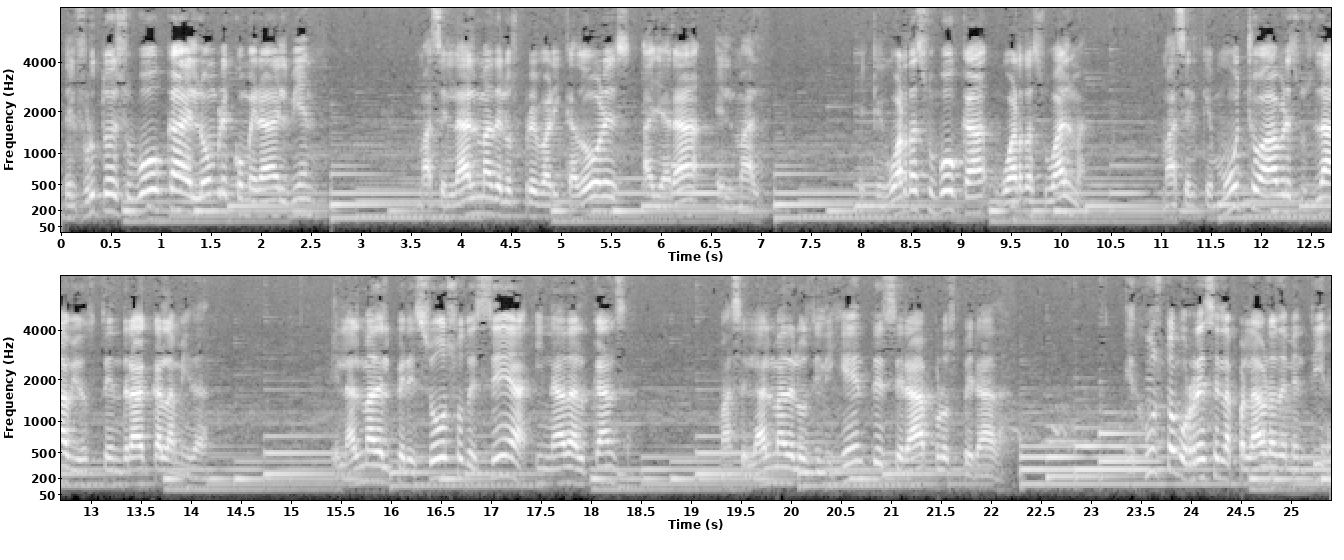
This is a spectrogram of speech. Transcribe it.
Del fruto de su boca el hombre comerá el bien, mas el alma de los prevaricadores hallará el mal. El que guarda su boca guarda su alma, mas el que mucho abre sus labios tendrá calamidad. El alma del perezoso desea y nada alcanza, mas el alma de los diligentes será prosperada. El justo aborrece la palabra de mentira,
